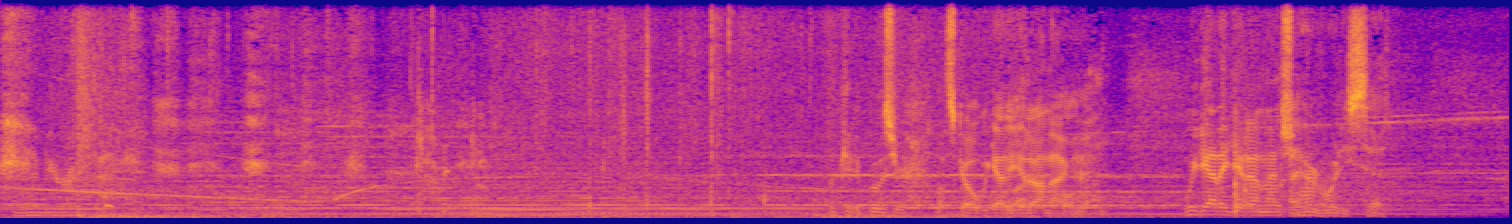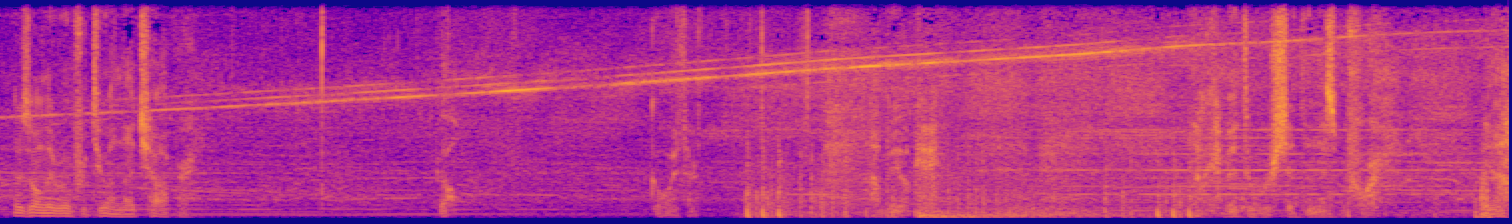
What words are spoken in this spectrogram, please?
I'm gonna be right back. Okay, Boozer, let's go. We gotta get on that. Hold on. We gotta get on that chopper. I heard what he said. There's only room for two on that chopper. Go. Go with her. I'll be okay. Look, I've been through worse shit than this before. You know?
